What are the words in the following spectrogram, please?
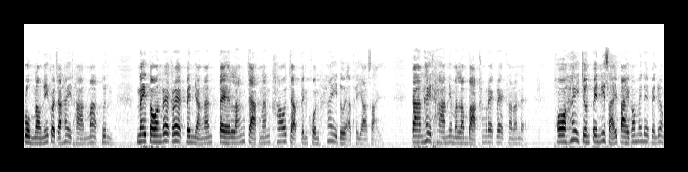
กลุ่มเหล่านี้ก็จะให้ทานมากขึ้น ในตอนแรกๆเป็นอย่างนั้น แต่หลังจากนั้นเขาจะเป็นคนให้โดยอัธยาศัย การให้ทานเนี่ยมันลำบากครั้งแรก ๆ เท่านั้นแหละพอให้จนเป็นนิสัยไปก็ไม่ได้เป็นเรื่อง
